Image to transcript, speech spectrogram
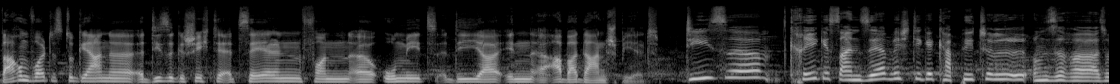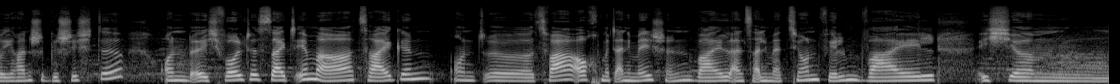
Warum wolltest du gerne äh, diese Geschichte erzählen von äh, Omid, die ja in äh, Abadan spielt? Dieser Krieg ist ein sehr wichtiges Kapitel unserer also iranische Geschichte und ich wollte es seit immer zeigen und äh, zwar auch mit Animation, weil als Animationfilm, weil ich ähm,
